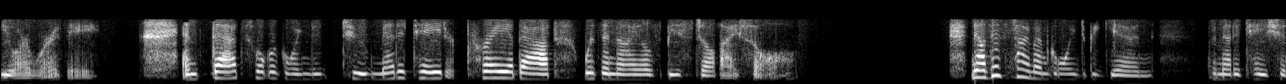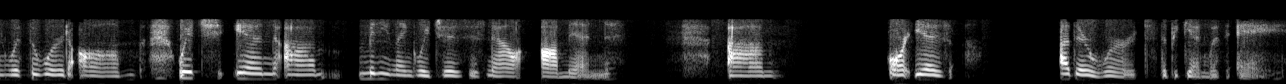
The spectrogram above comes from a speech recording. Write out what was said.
You are worthy. And that's what we're going to, to meditate or pray about with the Niles Be Still Thy Soul. Now this time I'm going to begin the meditation with the word Om, which in um, many languages is now Amen, um, or is other words that begin with A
